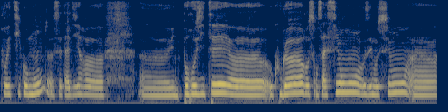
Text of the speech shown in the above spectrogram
poétique au monde, c'est-à-dire euh, euh, une porosité euh, aux couleurs, aux sensations, aux émotions. Euh,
